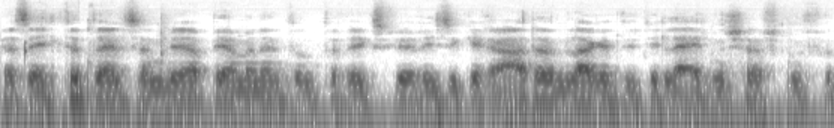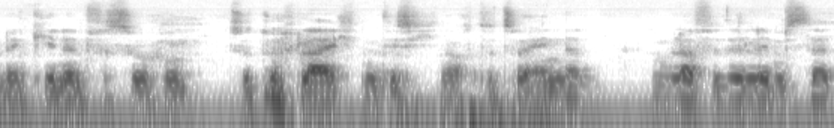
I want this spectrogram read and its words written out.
Als Elternteil sind wir ja permanent unterwegs für eine riesige Radaranlage, die die Leidenschaften von den Kindern versuchen zu durchleuchten, die sich noch dazu ändern im Laufe der Lebenszeit.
